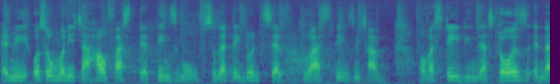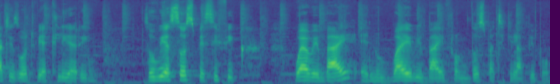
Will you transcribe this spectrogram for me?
And we also monitor how fast their things move so that they don't sell to us things which have overstayed in their stores and that is what we are clearing. So we are so specific where we buy and why we buy from those particular people.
